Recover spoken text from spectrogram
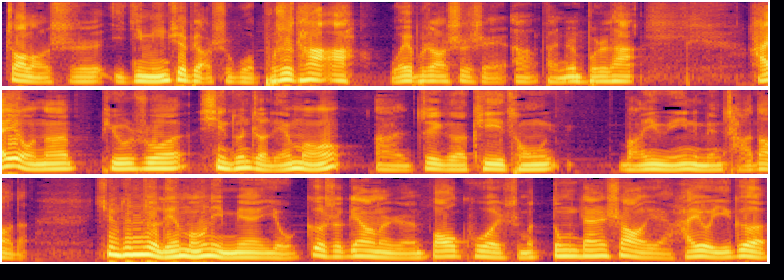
赵老师已经明确表示过，不是他啊，我也不知道是谁啊，反正不是他。还有呢，譬如说幸存者联盟啊，这个可以从网易云里面查到的。幸存者联盟里面有各式各样的人，包括什么东单少爷，还有一个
